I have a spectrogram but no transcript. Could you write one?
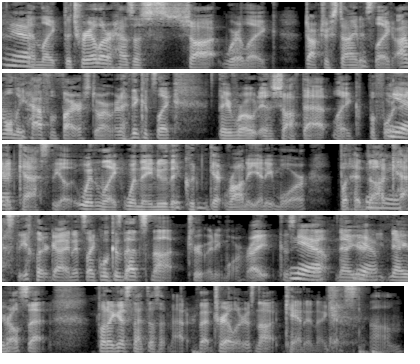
Yeah. and like the trailer has a shot where like Dr. Stein is like I'm only half of Firestorm, and I think it's like they wrote and shot that like before Yeah. they had cast the other when like when they knew they couldn't get Ronnie anymore, but had not Mm-hmm. cast the other guy, and it's like well because that's not true anymore, right? Because Yeah. now, now you're Yeah. now you're all set. But I guess that doesn't matter. That trailer is not canon, I guess. Um,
